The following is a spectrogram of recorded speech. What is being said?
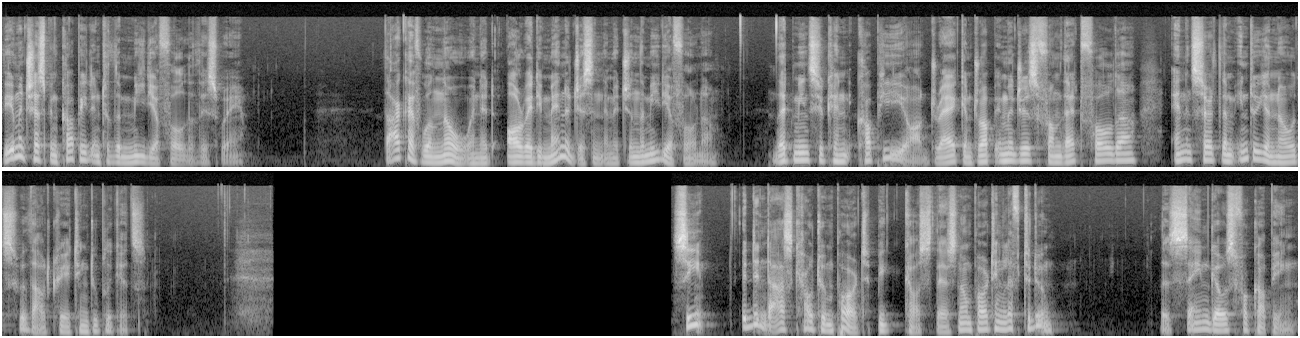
The image has been copied into the media folder this way. The archive will know when it already manages an image in the media folder. That means you can copy or drag and drop images from that folder and insert them into your notes without creating duplicates. See, it didn't ask how to import because there's no importing left to do. The same goes for copying.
